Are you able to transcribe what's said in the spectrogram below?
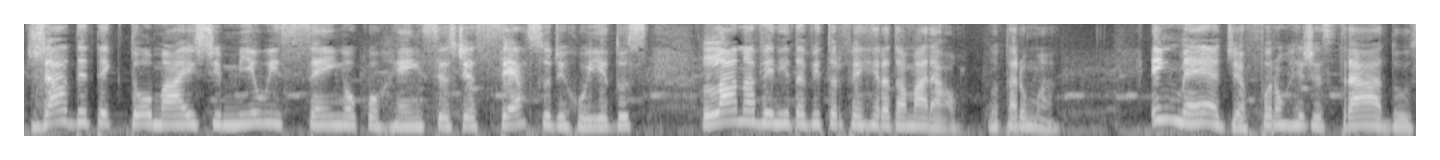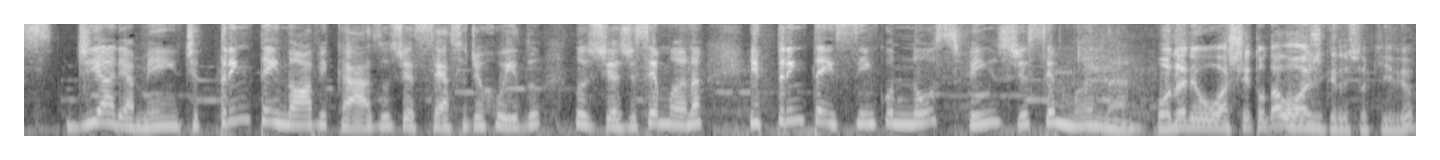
já detectou mais de 1.100 ocorrências de excesso de ruídos lá na Avenida Vitor Ferreira do Amaral, no Tarumã. Em média, foram registrados diariamente 39 casos de excesso de ruído nos dias de semana e 35 nos fins de semana. Ô, Dani, eu achei toda a lógica nisso aqui, viu?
